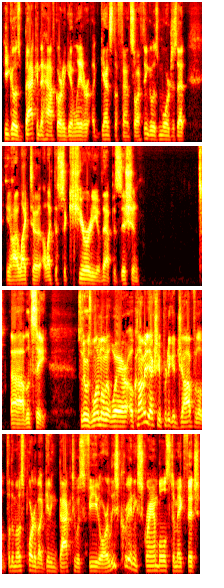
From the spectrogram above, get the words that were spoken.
He goes back into half guard again later against the fence. So I think it was more just that, you know, I like to I like the security of that position. Uh, let's see. So there was one moment where Okami did actually a pretty good job for the, for the most part about getting back to his feet or at least creating scrambles to make Fitch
